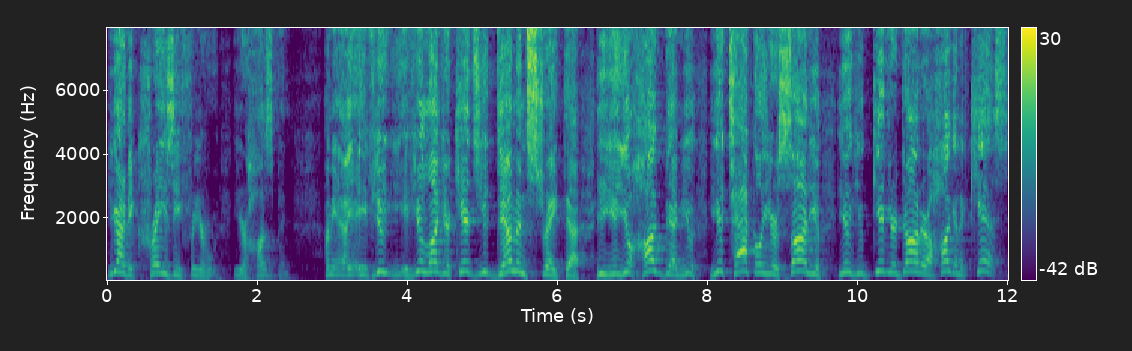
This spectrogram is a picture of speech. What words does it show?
You got to be crazy for your, your husband. I mean, if you if you love your kids, you demonstrate that. You, you, you, hug them. You you tackle your son. You, you you give your daughter a hug and a kiss.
